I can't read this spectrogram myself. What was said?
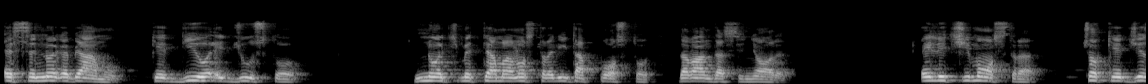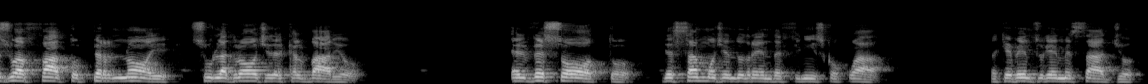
E se noi capiamo che Dio è giusto, noi mettiamo la nostra vita a posto davanti al Signore. Egli ci mostra ciò che Gesù ha fatto per noi sulla croce del Calvario. È il verso 8 del Salmo 130 e finisco qua, perché penso che il messaggio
